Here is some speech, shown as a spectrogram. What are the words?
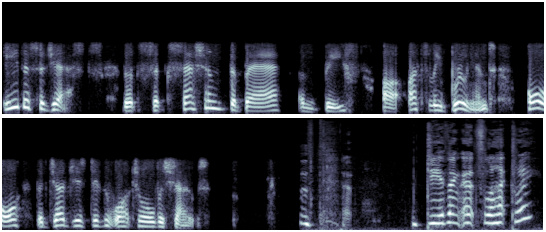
either suggests that Succession, The Bear, and Beef are utterly brilliant, or the judges didn't watch all the shows. Do you think that's likely?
